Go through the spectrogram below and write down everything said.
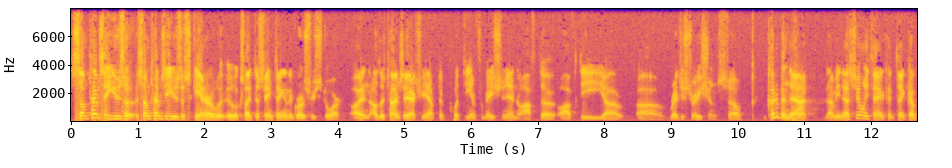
Sometimes they use a sometimes they use a scanner. It looks like the same thing in the grocery store, uh, and other times they actually have to put the information in off the off the uh, uh, registration. So it could have been that. I mean, that's the only thing I can think of.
